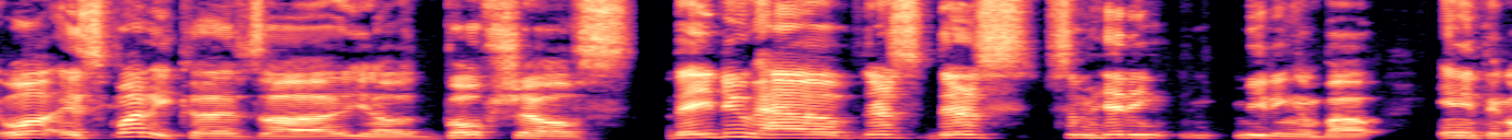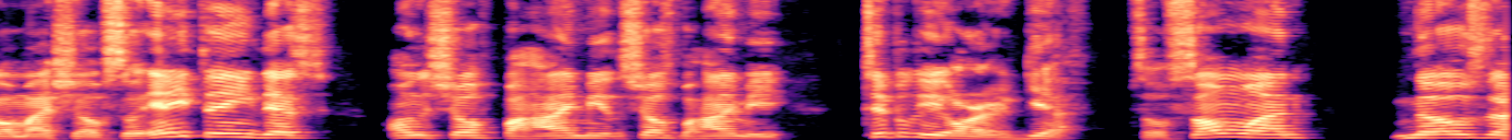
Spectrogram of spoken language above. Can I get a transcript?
well, it's funny because uh, you know both shelves they do have there's there's some hitting meeting about anything on my shelf. So anything that's on the shelf behind me, the shelves behind me, typically are a gift. So someone knows that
